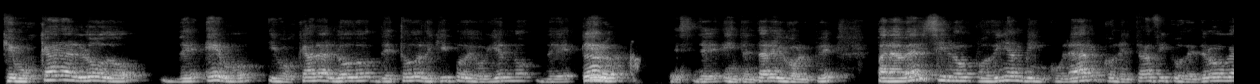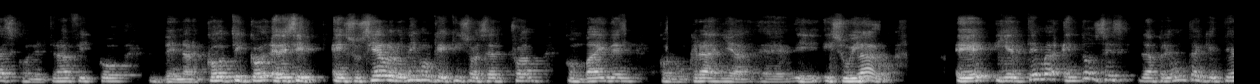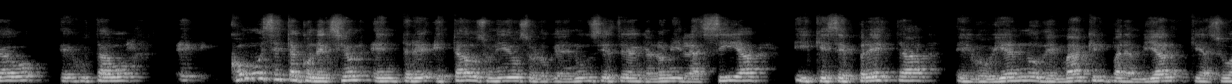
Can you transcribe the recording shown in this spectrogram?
que buscara lodo de Evo y buscara lodo de todo el equipo de gobierno de Evo de intentar el golpe, para ver si lo podían vincular con el tráfico de drogas, con el tráfico de narcóticos, es decir, ensuciarlo lo mismo que quiso hacer Trump con Biden, con Ucrania eh, y, su hijo. Eh, y el tema, entonces, la pregunta que te hago, es, Gustavo, eh, ¿cómo es esta conexión entre Estados Unidos o lo que denuncia Esteban Caloni la CIA y que se presta el gobierno de Macri para enviar que, a su,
